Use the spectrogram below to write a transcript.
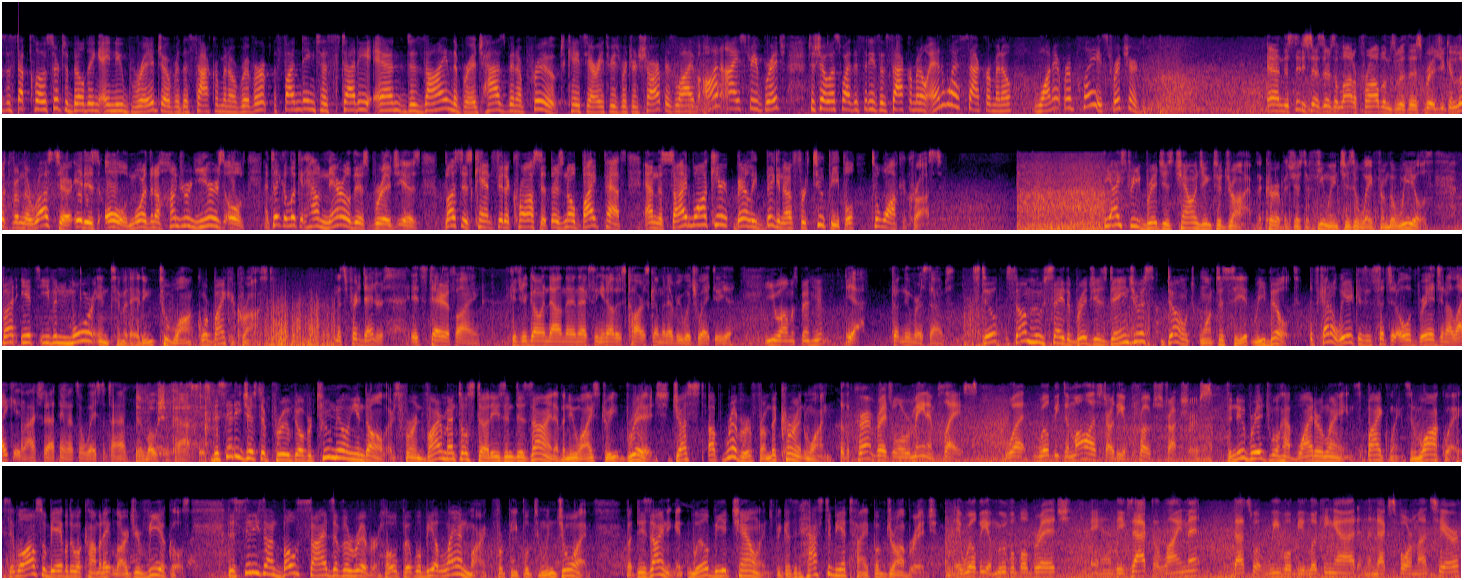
is a step closer to building a new bridge over the Sacramento River. Funding to study and design the bridge has been approved. KCRA3's Richard Sharp is live on I Street Bridge to show us why the cities of Sacramento and West Sacramento want it replaced. Richard. And the city says there's a lot of problems with this bridge. You can look from the rust here. It is old, more than 100 years old. And take a look at how narrow this bridge is. Buses can't fit across it. There's no bike paths. And the sidewalk here, barely big enough for two people to walk across. The I Street Bridge is challenging to drive. The curb is just a few inches away from the wheels. But it's even more intimidating to walk or bike across. It's pretty dangerous. It's terrifying because you're going down there, next thing you know, there's cars coming every which way to you. You almost been hit? Yeah, numerous times. Still, some who say the bridge is dangerous don't want to see it rebuilt. It's kind of weird because it's such an old bridge and I like it. Actually, I think that's a waste of time. The motion passes. The city just approved over $2 million for environmental studies and design of a new I Street bridge, just upriver from the current one. So the current bridge will remain in place. What will be demolished are the approach structures. The new bridge will have wider lanes, bike lanes, and walkways. It will also be able to accommodate larger vehicles. The cities on both sides of the river hope it will be a landmark for people to enjoy. But designing it will be a challenge because it has to be a type of drawbridge. It will be a movable bridge, and the exact alignment, that's what we will be looking at in the next four months here.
